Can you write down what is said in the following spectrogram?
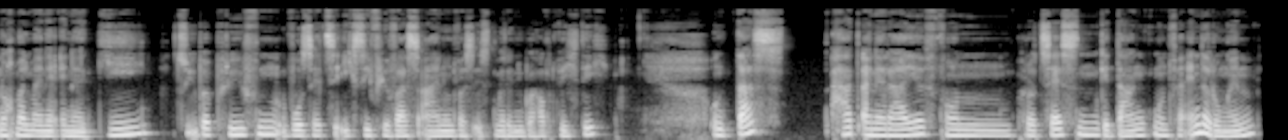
nochmal meine Energie zu überprüfen, wo setze ich sie für was ein und was ist mir denn überhaupt wichtig. Und das hat eine Reihe von Prozessen, Gedanken und Veränderungen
